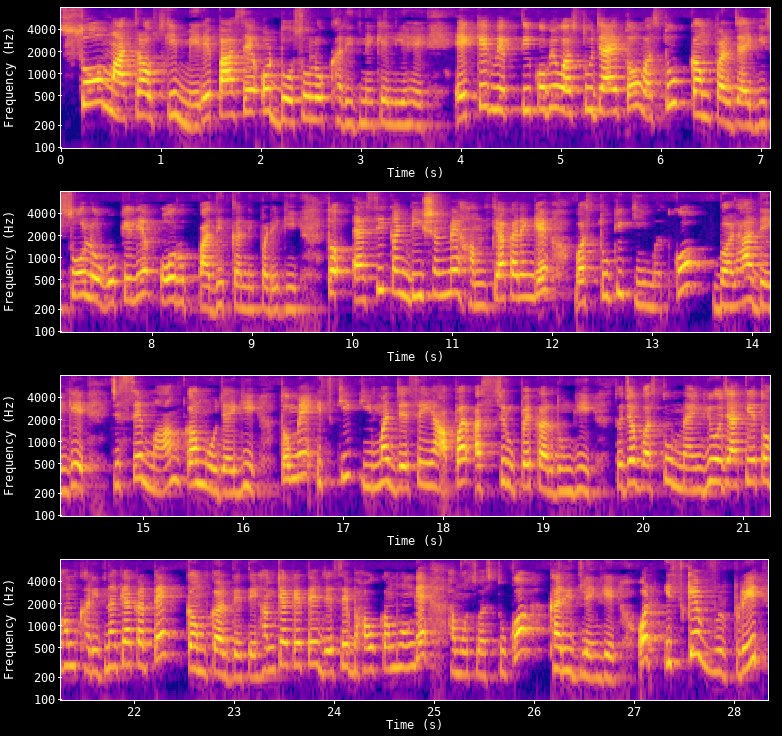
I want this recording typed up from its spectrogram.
सौ मात्रा उसकी मेरे पास है और 200 लोग खरीदने के लिए है। एक एक व्यक्ति को भी वस्तु जाए तो वस्तु कम पड़ जाएगी। 100 लोगों के लिए और उत्पादित करनी पड़ेगी। तो ऐसी कंडीशन में हम क्या करेंगे? वस्तु की कीमत को बढ़ा देंगे, जिससे मांग कम हो जाएगी। तो मैं इसकी कीमत जैसे यहाँ पर अस्सी रुपये कर दूँगी। तो जब वस्तु महँगी हो जाती है तो हम खरीदना क्या करते? हैं कम कर देते। हम क्या कहते हैं? जैसे भाव कम होंगे, हम उस वस्तु को खरीद लेंगे। और इसके विपरीत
